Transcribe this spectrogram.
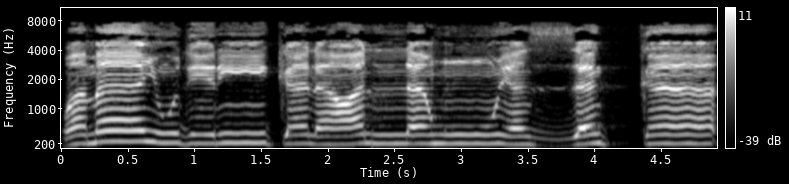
وما يدريك لعله يزكى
